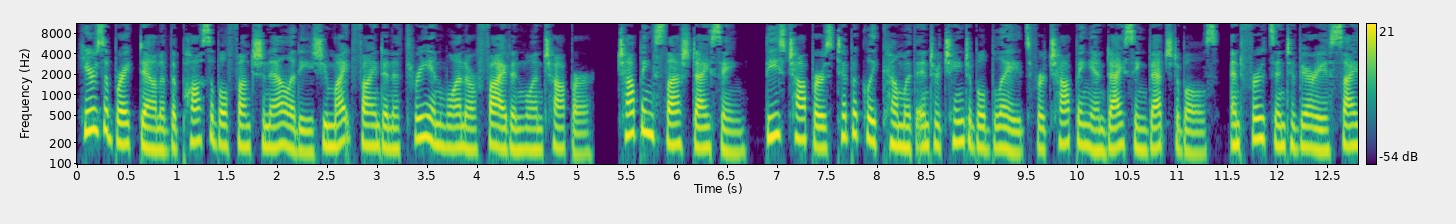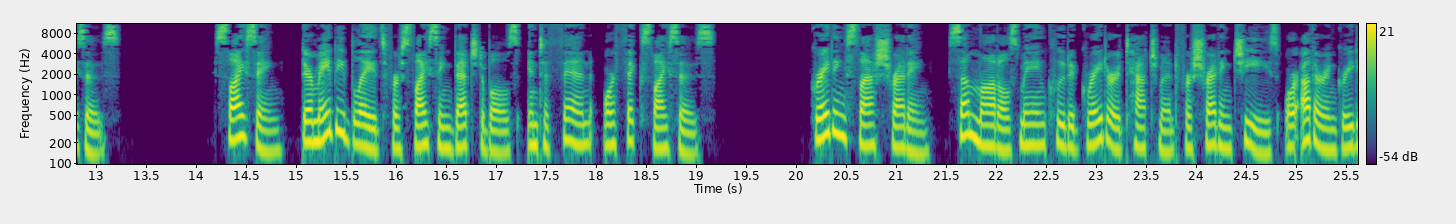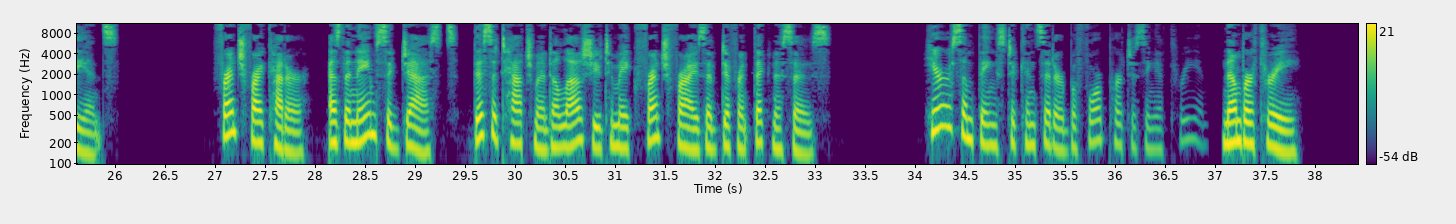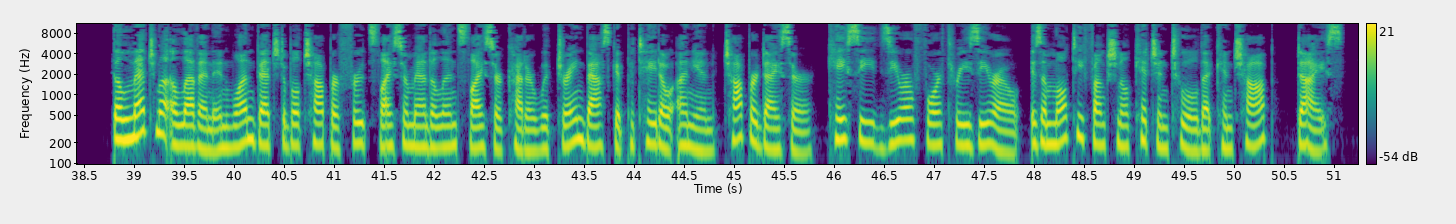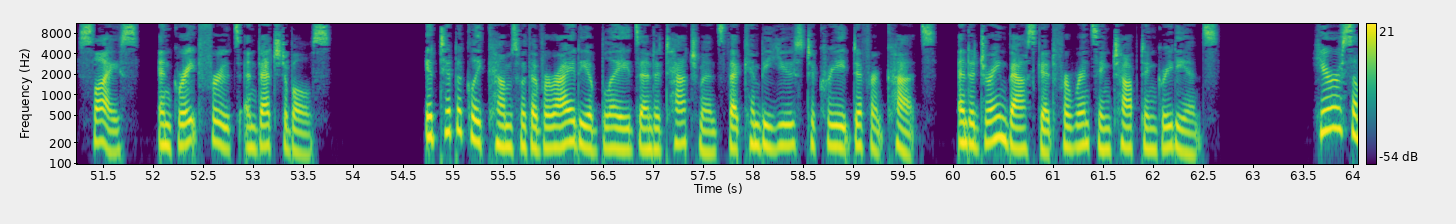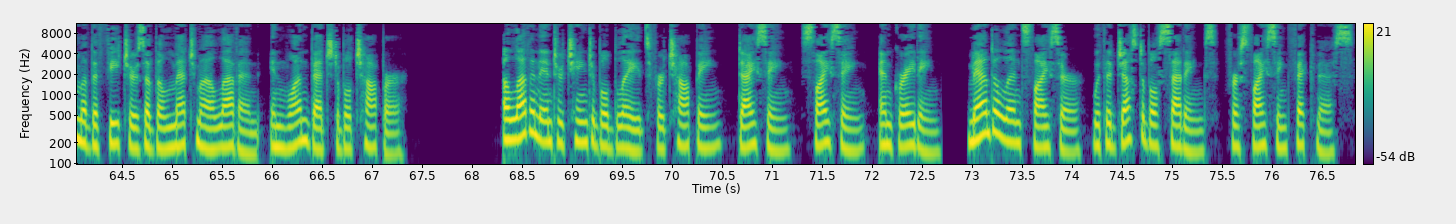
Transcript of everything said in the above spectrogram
Here's a breakdown of the possible functionalities you might find in a 3-in-1 or 5-in-1 chopper. Chopping slash dicing. These choppers typically come with interchangeable blades for chopping and dicing vegetables and fruits into various sizes. Slicing. There may be blades for slicing vegetables into thin or thick slices. Grating slash shredding. Some models may include a grater attachment for shredding cheese or other ingredients. French fry cutter. As the name suggests, this attachment allows you to make French fries of different thicknesses. Here are some things to consider before purchasing a 3 in Number 3. The LMETJMA 11 in 1 vegetable chopper fruit slicer mandolin slicer cutter with drain basket potato onion chopper dicer KC0430 is a multifunctional kitchen tool that can chop, dice, slice, and grate fruits and vegetables. It typically comes with a variety of blades and attachments that can be used to create different cuts, and a drain basket for rinsing chopped ingredients. Here are some of the features of the LMETJMA 11 in one vegetable chopper. 11 interchangeable blades for chopping, dicing, slicing, and grating. Mandolin slicer with adjustable settings for slicing thickness.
